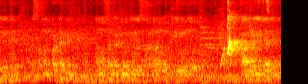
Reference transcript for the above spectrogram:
ಏನಿದೆ ನಮ್ಮ ಸಂಘಟನೆ ಸಹ ನಾವು ಈ ಒಂದು ಕಾನೂನಿಗೆ ಜಾರಿಗೆ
